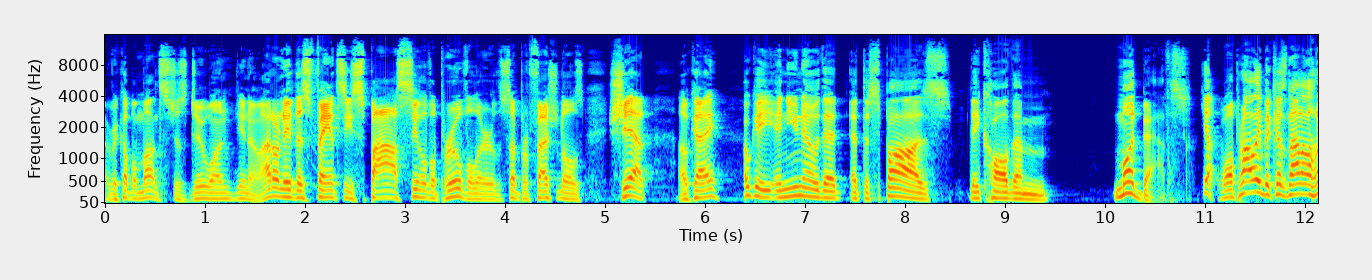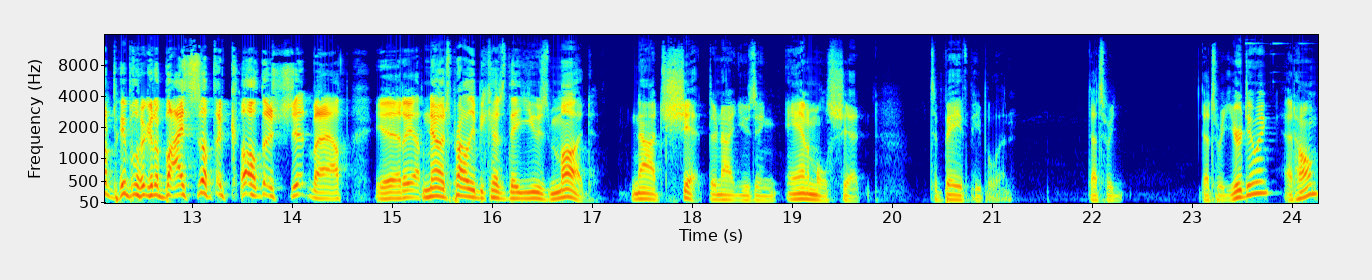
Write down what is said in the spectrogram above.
Every couple months, just do one. You know, I don't need this fancy spa seal of approval or some professionals shit. Okay. okay, and you know that at the spas they call them mud baths. Yeah. Well, probably because not a lot of people are going to buy something called a shit bath. Yeah. idiot. No, it's probably because they use mud, not shit. They're not using animal shit to bathe people in. That's what. That's what you're doing at home.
